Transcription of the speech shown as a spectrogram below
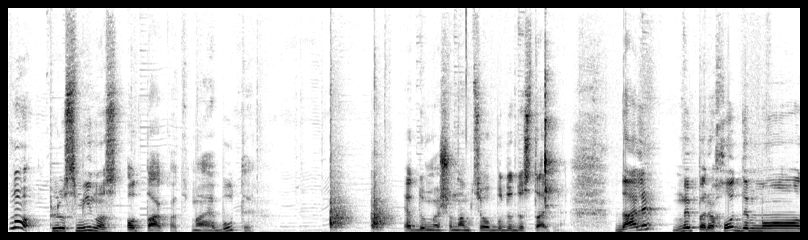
Ну, плюс-мінус отак от має бути. Я думаю, що нам цього буде достатньо. Далі ми переходимо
